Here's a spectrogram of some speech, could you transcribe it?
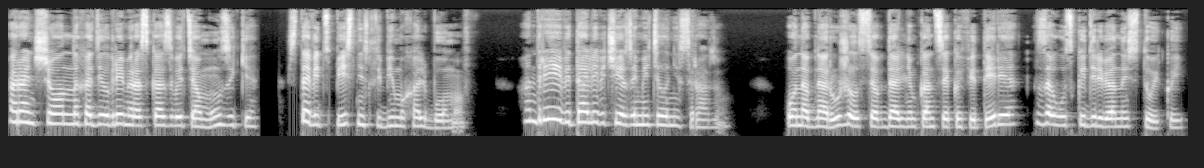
раньше он находил время рассказывать о музыке, ставить песни с любимых альбомов. Андрея Витальевича я заметила не сразу. Он обнаружился в дальнем конце кафетерия за узкой деревянной стойкой,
